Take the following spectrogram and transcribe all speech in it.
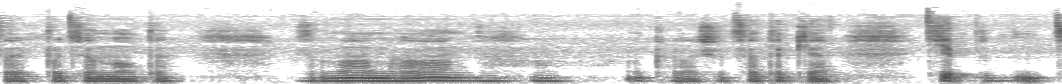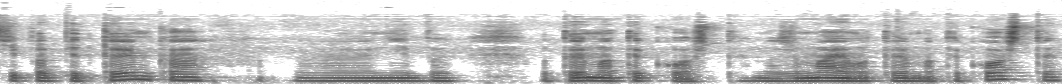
цей потягнути. За нами, ладно. Ну, коротше, це таке. Тип, типа підтримка, е, ніби отримати кошти. Нажимаємо отримати кошти.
